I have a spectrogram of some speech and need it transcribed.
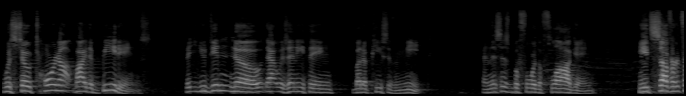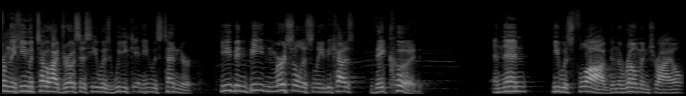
was so torn up by the beatings that you didn't know that was anything but a piece of meat. And this is before the flogging. He'd suffered from the hematohidrosis. He was weak and he was tender. He had been beaten mercilessly because they could. And then he was flogged in the Roman trial.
